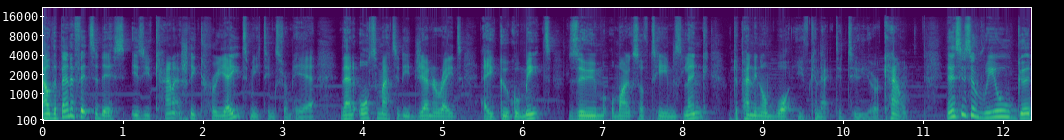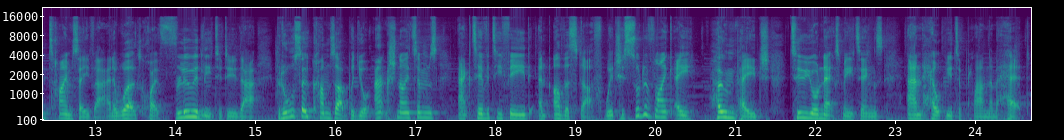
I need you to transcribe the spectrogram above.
Now, the benefit to this is you can actually create meetings from here, then automatically generate a Google Meet, Zoom, or Microsoft Teams link, depending on what you've connected to your account. Now, this is a real good time saver and it works quite fluidly to do that, but also comes up with your action items, activity feed, and other stuff, which is sort of like a homepage to your next meetings and help you to plan them ahead.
